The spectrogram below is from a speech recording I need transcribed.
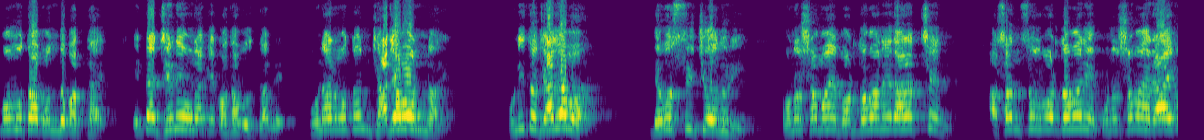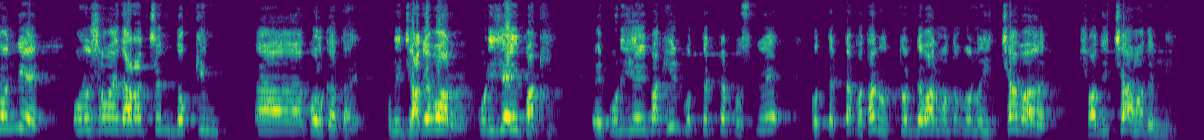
মমতা বন্দ্যোপাধ্যায়। এটা জেনে ওনাকে কথা বলতে হবে। ওনার মতন যাযাবর নয়। উনি তো যাযাবর। দেবশ্রী চৌধুরী। কোনো সময় বর্ধমানে দাঁড়াচ্ছেন? আসানসোল বর্ধমানে? কোনো সময় রায়গঞ্জে? কোনো সময় দাঁড়াচ্ছেন দক্ষিণ কলকাতায়। উনি যাযাবর পরিযায়ী পাখি। এই পরিযায়ী পাখির প্রত্যেকটা প্রশ্নে প্রত্যেকটা কথার উত্তর দেওয়ার মতো কোনো ইচ্ছা বা সদিচ্ছা আমাদের নেই।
